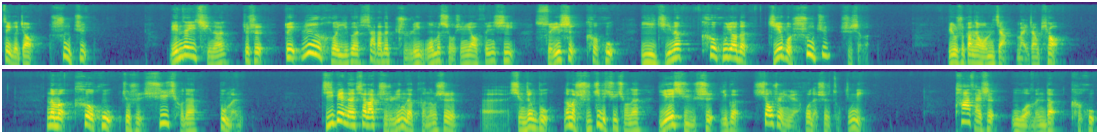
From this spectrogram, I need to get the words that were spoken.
这个叫数据。连在一起呢，就是对任何一个下达的指令，我们首先要分析谁是客户，以及呢，客户要的结果数据是什么。比如说刚才我们讲买张票，那么客户就是需求的。部门，即便呢下达指令的可能是呃行政部，那么实际的需求呢，也许是一个销售人员或者是总经理，他才是我们的客户，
